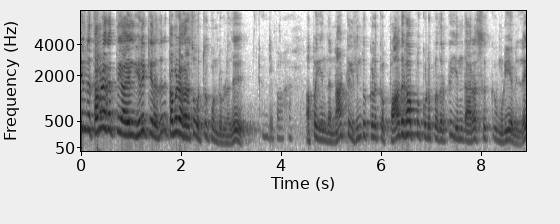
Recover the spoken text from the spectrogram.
இன்று தமிழகத்தில் இருக்கிறது தமிழக அரசு ஒற்றுக்கொண்டுள்ளது கண்டிப்பாக. அப்போ இந்த நாட்டில் இந்துக்களுக்கு பாதுகாப்பு கொடுப்பதற்கு இந்த அரசுக்கு முடியவில்லை.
